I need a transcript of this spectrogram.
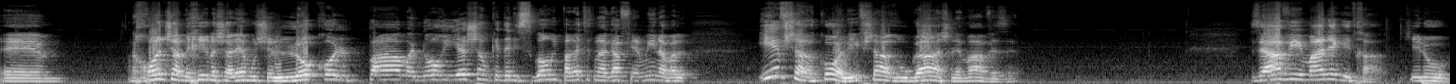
אה, נכון שהמחיר לשלם הוא שלא כל פעם הנור יהיה שם כדי לסגור מתפרצת מאגף ימין, אבל אי אפשר הכל, אי אפשר עוגה שלמה וזה. זהבי, מה אני אגיד לך? כאילו...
